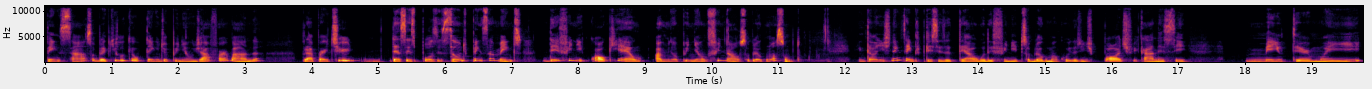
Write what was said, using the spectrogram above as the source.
pensar sobre aquilo que eu tenho de opinião já formada para a partir dessa exposição de pensamentos definir qual que é a minha opinião final sobre algum assunto. Então a gente nem sempre precisa ter algo definido sobre alguma coisa. A gente pode ficar nesse meio termo aí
